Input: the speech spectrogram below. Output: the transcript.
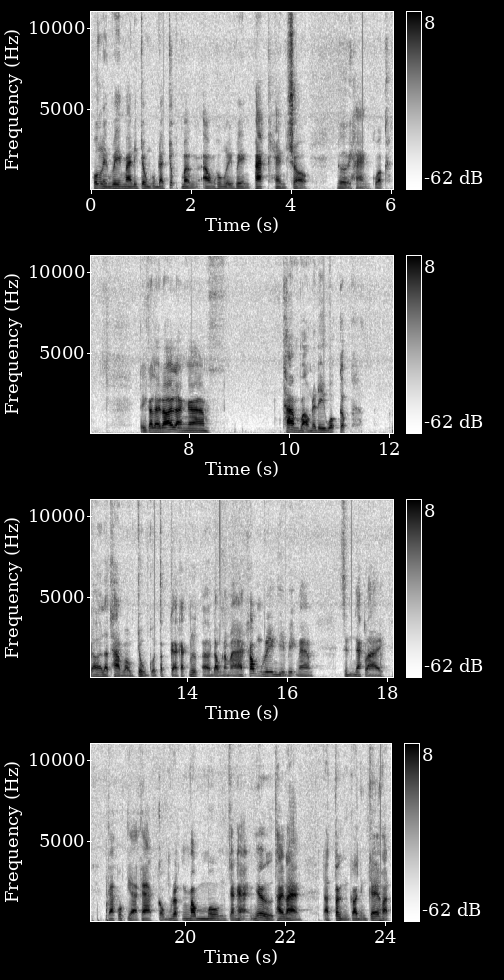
huấn luyện viên Mai Đức Chung cũng đã chúc mừng ông huấn luyện viên Park Hang-seo người Hàn Quốc. Thì có thể nói rằng uh, tham vọng để đi World Cup đó là tham vọng chung của tất cả các nước ở Đông Nam Á không riêng gì Việt Nam xin nhắc lại các quốc gia khác cũng rất mong muốn chẳng hạn như Thái Lan đã từng có những kế hoạch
